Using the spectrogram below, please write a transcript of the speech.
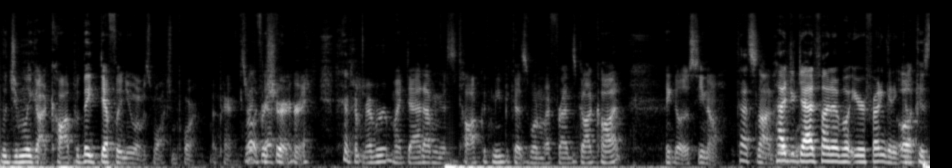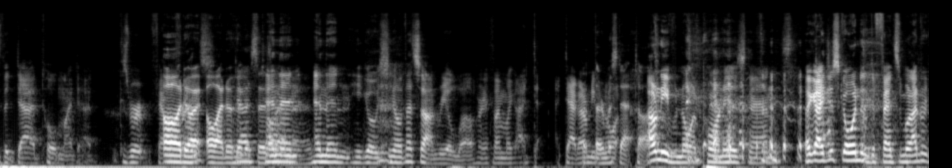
legitimately got caught, but they definitely knew I was watching porn. My parents, right, Oh, for sure, right. And I remember my dad having this talk with me because one of my friends got caught. He goes, you know, that's not. How'd your dad find out about your friend getting Oh, caught? because the dad told my dad. Because we're family Oh, do I? friends. Oh, I know who Dad's this is. and then and then he goes, you know, that's not real love or anything. I'm like, I, Dad, I don't The even know. What, talk. I don't even know what porn is, man. like I just go into the defense mode. I don't.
